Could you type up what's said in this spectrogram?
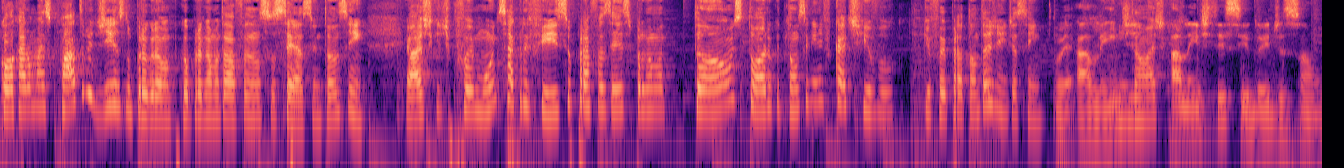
colocaram mais quatro dias no programa, porque o programa tava fazendo sucesso. Então, assim, eu acho que tipo, foi muito sacrifício para fazer esse programa tão histórico e tão significativo que foi para tanta gente, assim. É, além, de, então, acho que... além de ter sido a edição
